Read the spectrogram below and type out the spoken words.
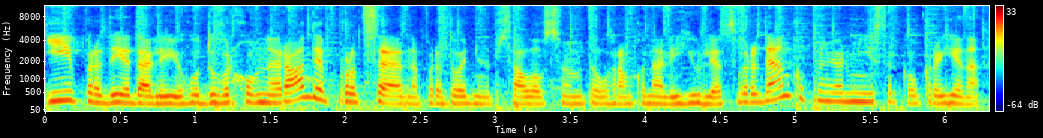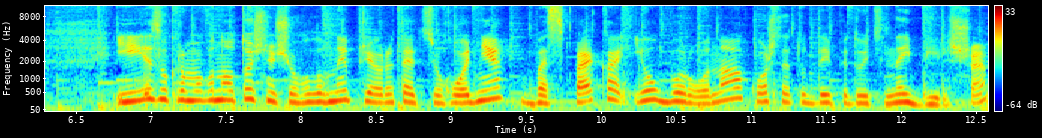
і передає далі його до Верховної Ради. Про це напередодні написала в своєму телеграм-каналі Юлія Свериденко, прем'єр-міністрка України. І зокрема, вона уточнює, що головний пріоритет сьогодні безпека і оборона. Кошти туди підуть найбільше.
